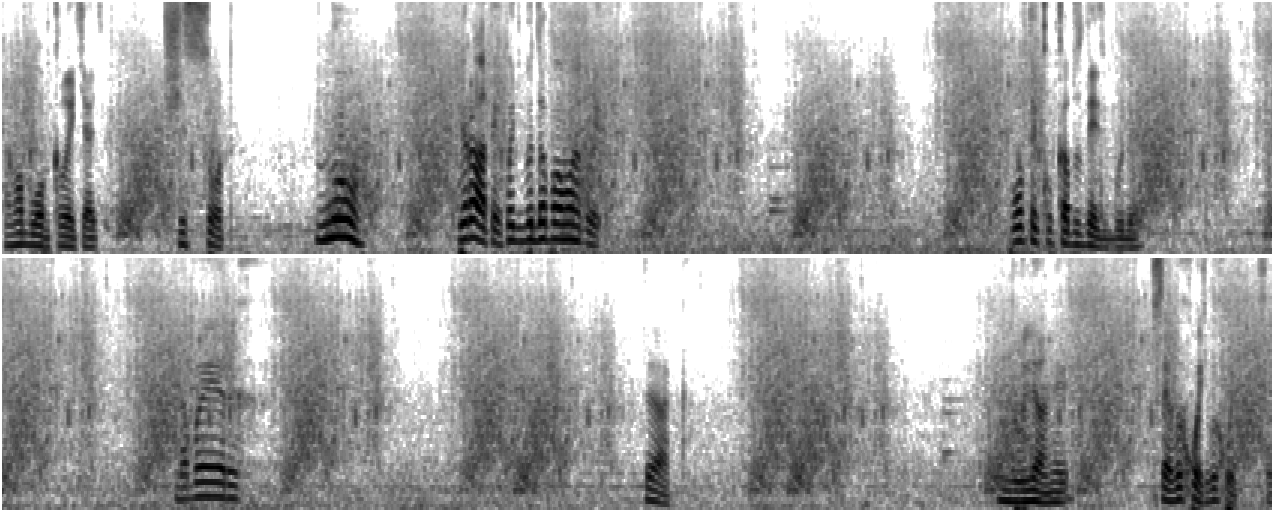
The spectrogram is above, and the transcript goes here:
Там обломки летять. 600. Ну, пірати, хоч би допомогли. Плотику капздець буде. На берег. Так. Ну, гля, не... Все, виходь, виходь. Все,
